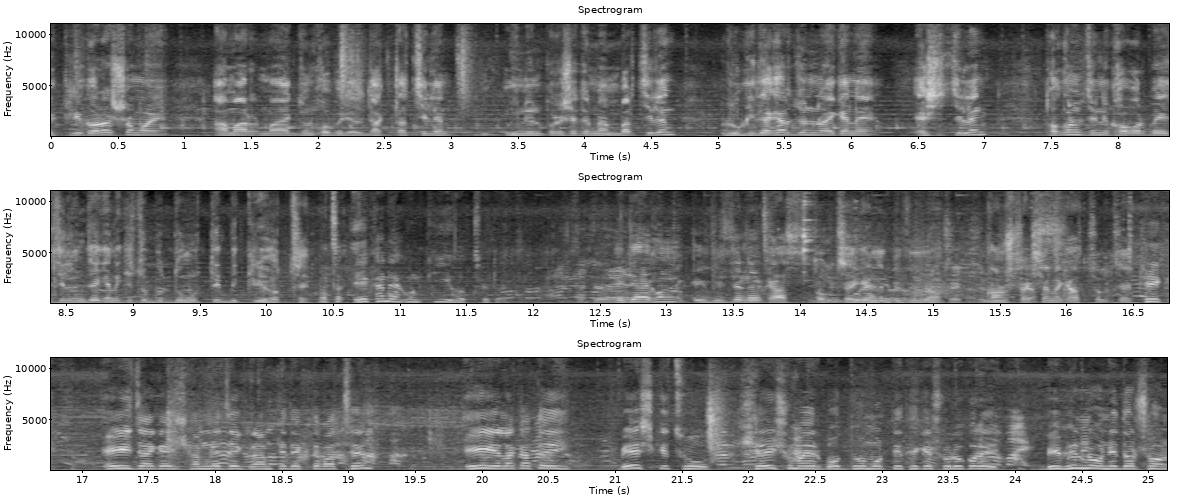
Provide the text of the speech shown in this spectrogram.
বিক্রি করার সময় আমার মা একজন কবিরাজ ডাক্তার ছিলেন, ইউনিয়ন পরিষদের মেম্বার ছিলেন, রুগী দেখার জন্য এখানে এসেছিলেন। তখন তিনি খবর পেয়েছিলেন যে এখানে কিছু বুদ্ধমূর্তি বিক্রি হচ্ছে। আচ্ছা এখানে এখন কি হচ্ছে এটা? এটা এখন এই ভিজিটের কাজ চলছে এখানে বিভিন্ন কনস্ট্রাকশনের কাজ চলছে। ঠিক এই জায়গায় সামনে যে গ্রামটি দেখতে পাচ্ছেন এই এলাকাতেই বেশ কিছু সেই সময়ের বৌদ্ধ মূর্তি থেকে শুরু করে বিভিন্ন নিদর্শন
